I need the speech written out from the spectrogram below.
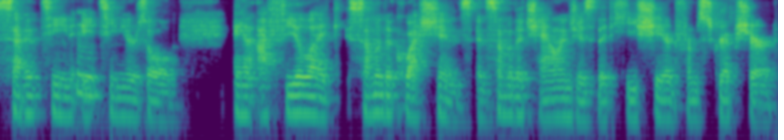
17 mm-hmm. 18 years old and I feel like some of the questions and some of the challenges that he shared from scripture,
